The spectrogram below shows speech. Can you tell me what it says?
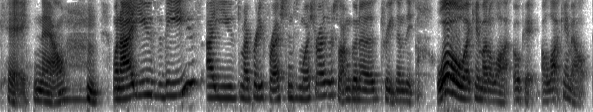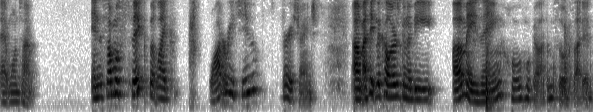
Okay, now, when I used these, I used my Pretty Fresh Tinted Moisturizer, so I'm going to treat them the... Whoa, that came out a lot. Okay, a lot came out at one time. And it's almost thick, but like watery too. Very strange. Um, I think the color is going to be amazing. Oh, God, I'm so excited.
